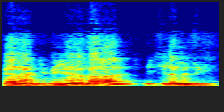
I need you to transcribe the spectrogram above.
herhangi bir yere daha dikilemedi.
